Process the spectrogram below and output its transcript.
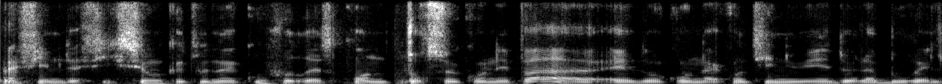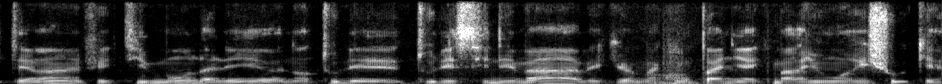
un film de fiction que tout d'un coup il faudrait se prendre pour ce qu'on n'est pas. Euh, et donc on a continué de labourer le terrain, effectivement, d'aller euh, dans tous les, tous les cinémas avec ma compagne, avec Marion Richoux qui a,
